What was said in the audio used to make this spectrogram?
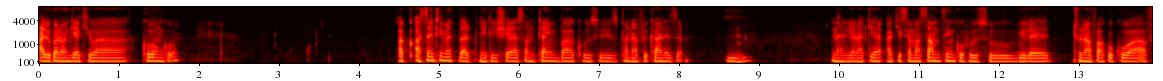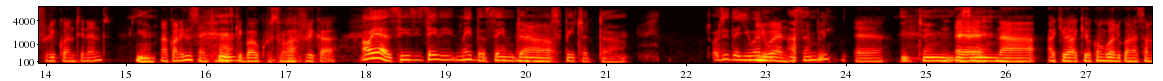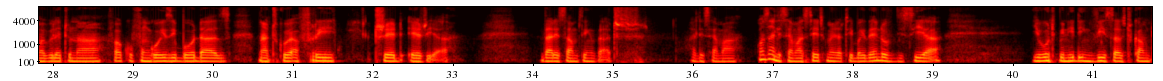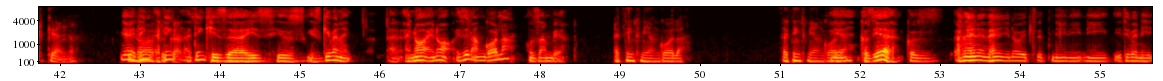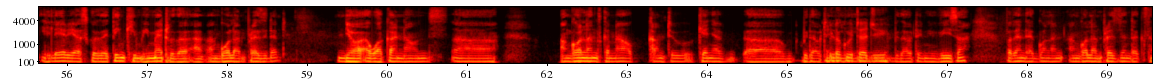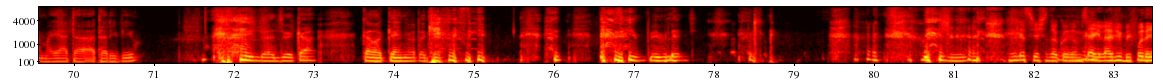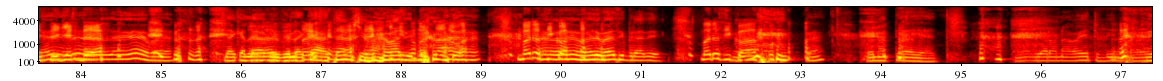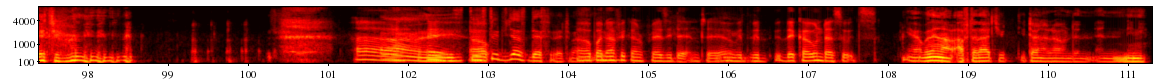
alikuwa naongea akiwa congo. A, a sentiment that nilishare some time back kuhusu his panafricanism. Mhm. na niliona akisema something kuhusu vile tunafaa kukuwa free continent Yeah. na kwana hizi sentiments kibao kuhusu africa Oh yes, he, he said he made the same general No. speech at uh, was it the UN, UN. assembly? eh, It, um, eh, same- na akiwa akiwa kongo alikuwa anasema vile tunafaa kufungua hizi borders na tukuwe a free trade area that is something that alisema kwanza alisema statement ati by the end of this year you won't be needing visas to come to kenya yeah, I you know think I think I think he's uh, he's he's he's given it. I, I know I know. Is it Angola or Zambia? i think ni angola i think ni angola Yeah, because yeah, because and then and then you know it's it, ni, ni, ni, it's even hilarious because I think he, he met with the Angolan president. Your our can announce uh, Angolans can now come to Kenya uh, without any kuhitaji. without any visa, but then the Angolan Angolan president akasema yeye ata, ata review ndio ajue ka ka Wakenya watakia the same- same privilege. ile situation za msee i love you before they, they get there uh, like I love you, like ah, thank- you. Wazi bado siko wazi brother. bado siko hapo We're not there yet. We are on our way to being on our way to. Ah, hey, he's, he's our- just desperate, man. our Pan African president eh, with, with, with the Kaunda suits. Yeah, but then uh, after that, you you turn around and and nini,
